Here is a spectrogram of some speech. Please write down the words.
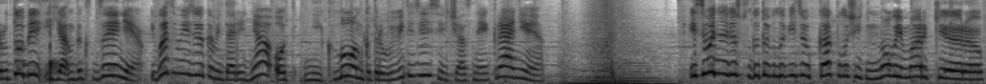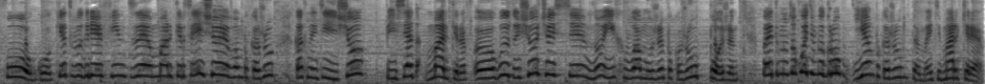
Рутубе и Яндекс.Дзене. И в этом видео комментарий дня от Ник Лон, который вы видите сейчас на экране. И сегодня Надюс подготовила видео, как получить новый маркер Фогокет в игре the Markers. И еще я вам покажу, как найти еще 50 маркеров. Э, будут еще части, но их вам уже покажу позже. Поэтому заходим в игру, я вам покажу там эти маркеры.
